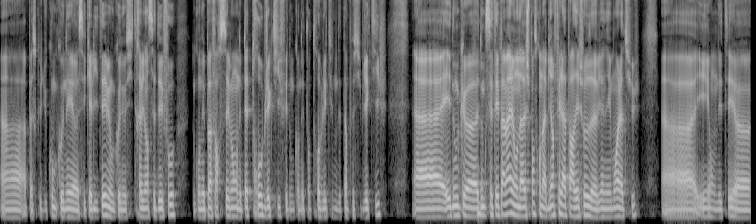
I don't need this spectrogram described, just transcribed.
parce que du coup on connaît euh, ses qualités mais on connaît aussi très bien ses défauts. Donc on n'est pas forcément, on est peut-être trop objectif et donc en étant trop objectif, on est un peu subjectif. Euh, et donc euh, donc c'était pas mal. Et on a, je pense qu'on a bien fait la part des choses, Vianney et moi là-dessus. Euh, et on était euh,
